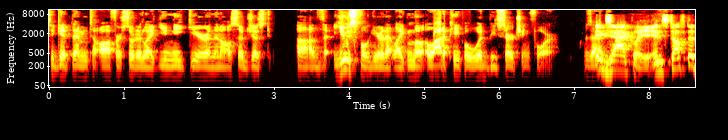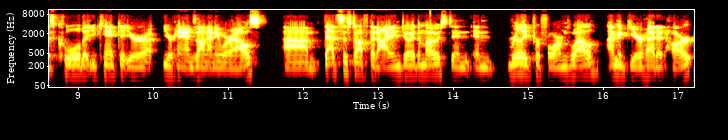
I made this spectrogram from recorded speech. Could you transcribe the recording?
to get them to offer sort of like unique gear, and then also just uh, useful gear that like mo- a lot of people would be searching for. exactly, and stuff that's cool that you can't get your your hands on anywhere else. Um, that's the stuff that I enjoy the most and and really performs well. I'm a gearhead at heart,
